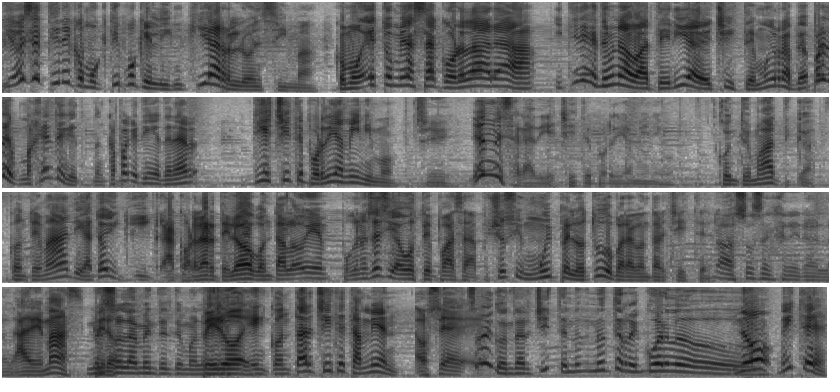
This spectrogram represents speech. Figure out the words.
Y a veces tiene como tipo que linkearlo encima. Como esto me hace acordar a. Y tiene que tener una batería de chistes muy rápida. Aparte, imagínate que capaz que tiene que tener 10 chistes por día mínimo. Sí. ¿De dónde saca 10 chistes por día mínimo? Con temática. Con temática, todo, y, y acordártelo, contarlo bien. Porque no sé si a vos te pasa. Yo soy muy pelotudo para contar chistes. No, sos en general. Lautaro. Además. No es solamente el tema de Pero chistes. en contar chistes también. O sea. ¿Sabes contar chistes? No, no te recuerdo. No, ¿viste?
